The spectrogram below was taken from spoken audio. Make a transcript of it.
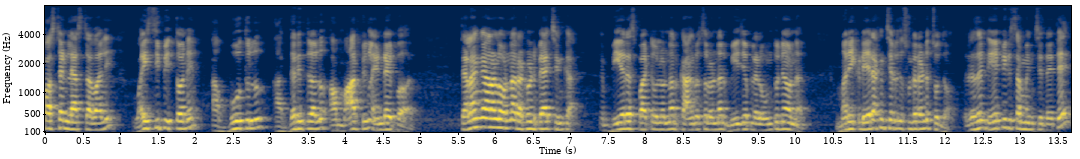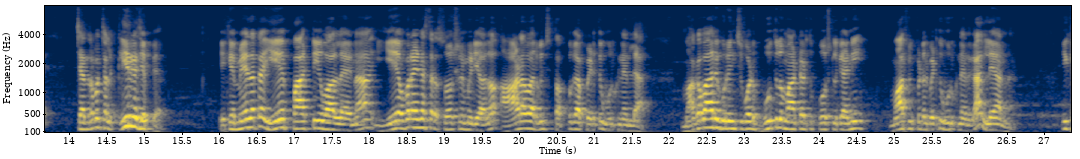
ఫస్ట్ అండ్ లాస్ట్ అవ్వాలి. వైసీపీతోనే ఆ బూతులు ఆ దరిద్రాలు ఆ మార్ఫింగ్లు ఎండ్ అయిపోవాలి. తెలంగాణలో ఉన్నారు అటువంటి బ్యాచ్ ఇంకా. బీఆర్ఎస్ పార్టీ వాళ్ళు ఉన్నారు కాంగ్రెస్ వాళ్ళు ఉన్నారు బీజేపీలో ఉంటూనే ఉన్నారు. మరి ఇక్కడ ఏ రకం చర్యలు తీసుకుంటారంటే చూద్దాం. రిజల్ట్ ఏపీకి సంబంధించింది అయితే చంద్రబాబు చాలా క్లియర్గా చెప్పారు. ఇక మీదట ఏ పార్టీ వాళ్ళైనా ఎవరైనా సరే సోషల్ మీడియాలో ఆడవారి గురించి తప్పుగా పెడితే ఊరుకునేదిలా మగవారి గురించి కూడా బూతులు మాట్లాడుతూ పోస్టులు కానీ మార్ఫింగ్ ఫోటోలు పెడితే ఊరుకునేదిగా లే అన్నాడు ఇక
